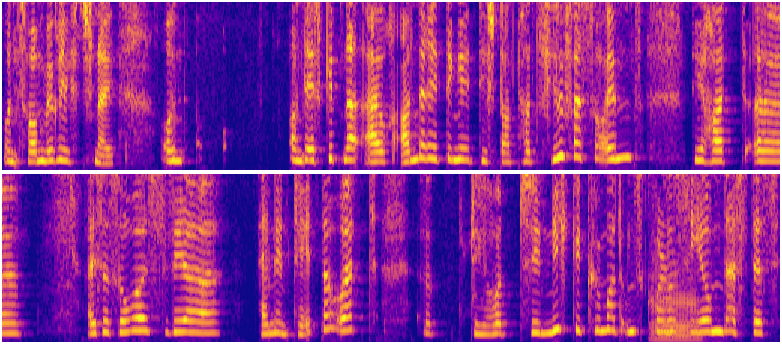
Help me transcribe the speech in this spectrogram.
und zwar möglichst schnell. Und, und es gibt auch andere Dinge, die Stadt hat viel versäumt. Die hat äh, also sowas wie einen Täterort, äh, die hat sich nicht gekümmert ums Kolosseum, mhm. dass das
